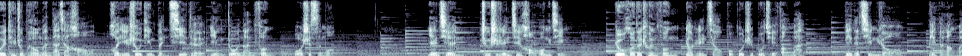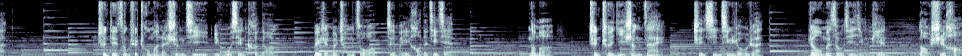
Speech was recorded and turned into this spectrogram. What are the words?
各位听众朋友们，大家好，欢迎收听本期的《影渡南风》，我是子墨。眼前正是人间好光景，柔和的春风让人脚步不知不觉放慢，变得轻柔，变得浪漫。春天总是充满了生机与无限可能，被人们称作最美好的季节。那么，趁春意尚在，趁心情柔软，让我们走进影片《老师好》。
